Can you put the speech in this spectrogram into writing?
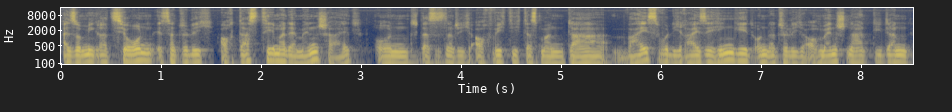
Also Migration ist natürlich auch das Thema der Menschheit und das ist natürlich auch wichtig, dass man da weiß, wo die Reise hingeht und natürlich auch Menschen hat, die dann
